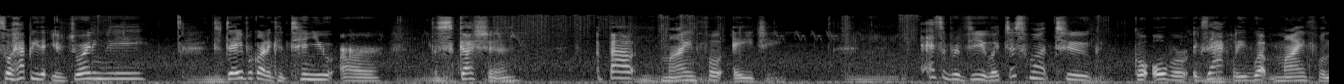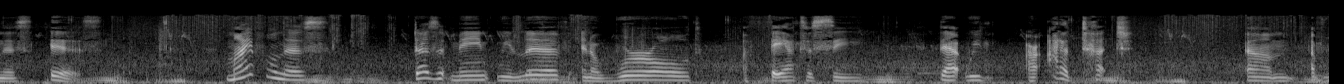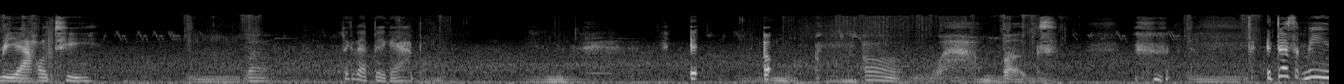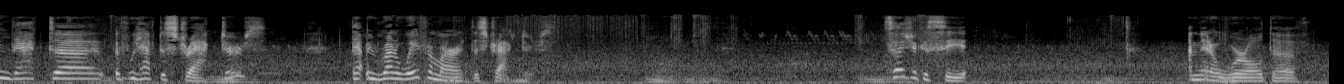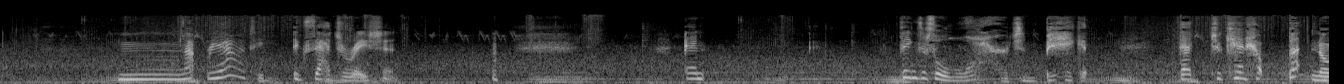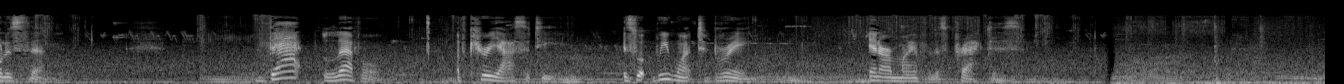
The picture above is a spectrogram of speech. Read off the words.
So happy that you're joining me. Today we're going to continue our discussion about mindful aging. As a review, I just want to go over exactly what mindfulness is. Mindfulness doesn't mean we live in a world of fantasy, that we are out of touch um, of reality. Well, Look at that big apple. It, oh, oh wow, bugs. it doesn't mean that uh, if we have distractors, that we run away from our distractors. So as you can see, I'm in a world of mm, not reality, exaggeration. And things are so large and big that you can't help but notice them. That level of curiosity is what we want to bring in our mindfulness practice.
